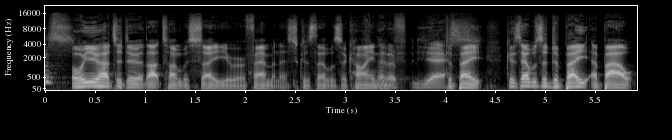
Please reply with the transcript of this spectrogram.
is all you had to do at that time was say you were a feminist because there was a kind of a- yes. debate because there was a debate about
